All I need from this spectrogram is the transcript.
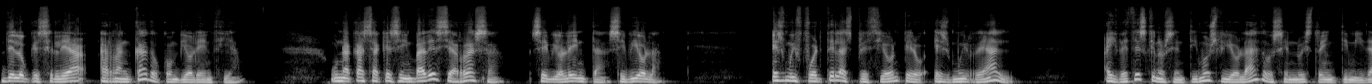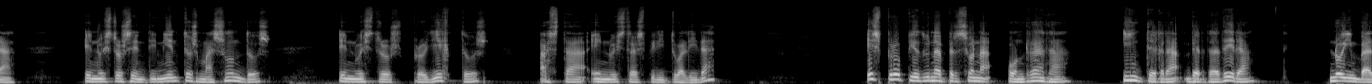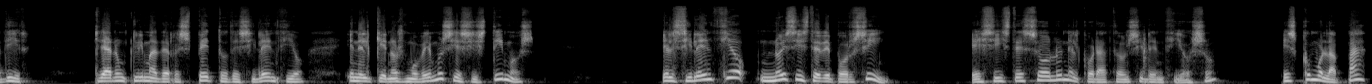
de lo que se le ha arrancado con violencia. Una casa que se invade se arrasa, se violenta, se viola. Es muy fuerte la expresión, pero es muy real. Hay veces que nos sentimos violados en nuestra intimidad, en nuestros sentimientos más hondos, en nuestros proyectos, hasta en nuestra espiritualidad. Es propio de una persona honrada, íntegra, verdadera, no invadir, crear un clima de respeto, de silencio, en el que nos movemos y existimos. El silencio no existe de por sí, existe solo en el corazón silencioso. Es como la paz,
